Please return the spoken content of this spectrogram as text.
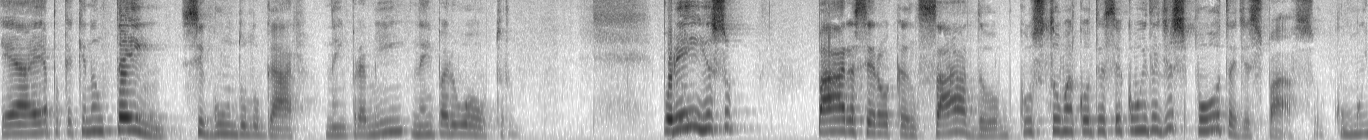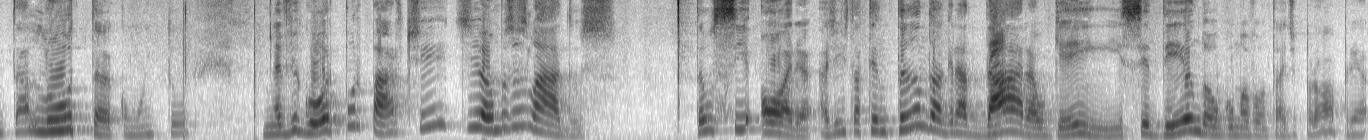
É a época que não tem segundo lugar nem para mim, nem para o outro. Porém, isso, para ser alcançado, costuma acontecer com muita disputa de espaço, com muita luta, com muito né, vigor por parte de ambos os lados. Então, se ora a gente está tentando agradar alguém e cedendo alguma vontade própria,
